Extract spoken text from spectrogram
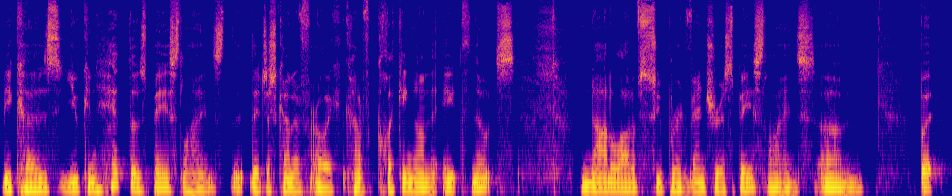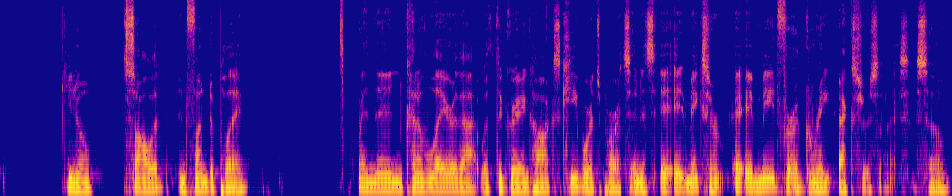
because you can hit those bass lines that just kind of are like kind of clicking on the eighth notes. Not a lot of super adventurous bass lines, um, but you know, solid and fun to play. And then kind of layer that with the Greg Hawkes keyboards parts, and it's it, it makes a it made for a great exercise. So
